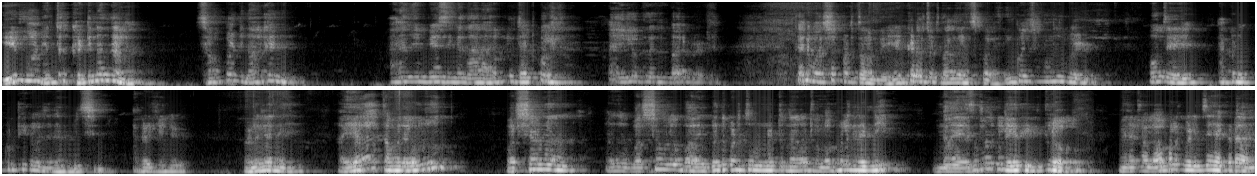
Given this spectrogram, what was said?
ఏం మాట ఎంత కఠినంగా సంపండి నరకండి. అని చెప్పేసి ఇంకా దాని అరుపులు తట్టుకోలేదు. ఆ ఇల్లు పారిపోయాడు కానీ వర్షం పడుతూ ఉంది. ఎక్కడ వచ్చి తలదలుచుకోవాలి ఇంకొంచెం ముందుకు పోయాడు. పోతే అక్కడ ఒక కుట్టి రోజు కనిపించింది. అక్కడికి వెళ్ళాడు. వెళ్ళగానే అయ్యా తమరెవరు? వర్షాన వర్షంలో బాగా ఇబ్బంది పడుతూ ఉన్నట్టున్నారు. అట్లా లోపలికి రండి. మా యజమాని లేదు ఇంట్లో. మీరు అట్లా లోపలికి వెళితే అక్కడ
